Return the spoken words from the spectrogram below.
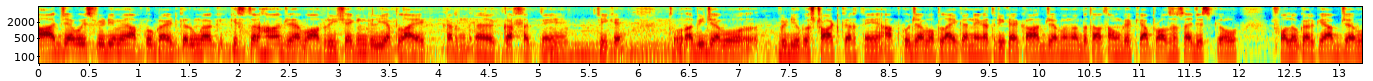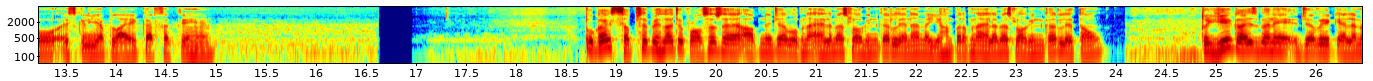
आज जो है वो इस वीडियो में आपको गाइड करूँगा कि किस तरह जो है वो आप रीचेकिंग के लिए अप्लाई कर कर सकते हैं। ठीक है तो अभी जो है वो वीडियो को स्टार्ट करते हैं। आपको जो वो अप्लाई करने का तरीक़ाकार जो है वो मैं बताता हूँ कि क्या प्रोसेस है जिसको फॉलो करके आप जो है वो इसके लिए अप्लाई कर सकते हैं। तो गाइज़ सबसे पहला जो प्रोसेस है, आपने जो वो अपना एल एम एस लॉगिन कर लेना है। मैं यहाँ पर अपना एल एम एस लॉगिन कर लेता हूँ। तो ये गाइज़ मैंने जब एक एल एम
